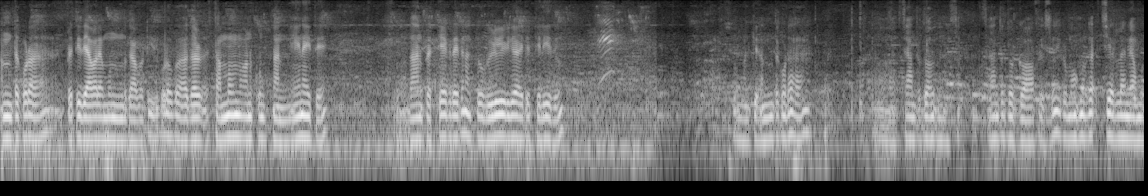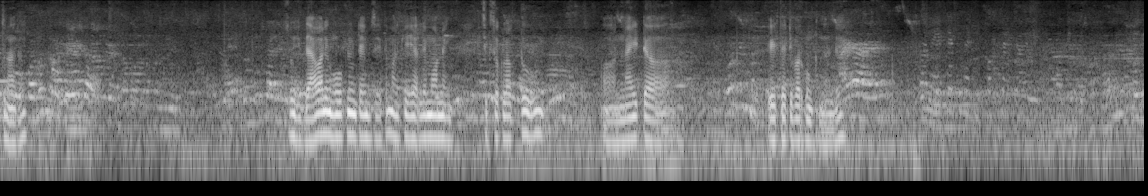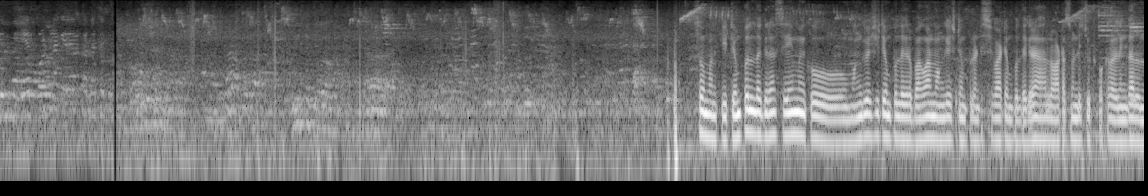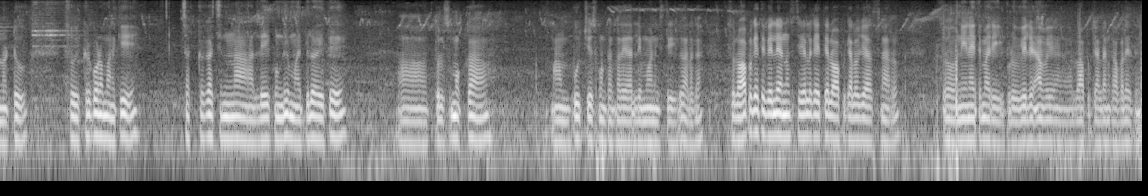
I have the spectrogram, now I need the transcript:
అంతా కూడా ప్రతి దేవాలయం ఉంది కాబట్టి ఇది కూడా ఒక గరు- స్తంభం అనుకుంటున్నాను నేనైతే. సో దాని ప్రత్యేకత అయితే నాకు విడివిడిగా అయితే తెలియదు సో మనకి ఇదంతా కూడా శాంతదుర్గ శాంతదుర్గ ఆఫీసు. ఇక్కడ మామూలుగా చీరలు అన్నీ అమ్ముతున్నారు. సో ఈ దేవాలయం ఓపెనింగ్ టైమ్స్ అయితే మనకి early morning six o'clock to night eight thirty వరకు ఉంటుందండి. సో మనకి టెంపుల్ దగ్గర సేమ్ మీకు మంగేషి టెంపుల్ దగ్గర భగవాన్ మంగేష్ టెంపుల్ అంటే శివ టెంపుల్ దగ్గర లోటస్ ఉండి చుట్టుపక్కల లింగాలు ఉన్నట్టు. సో ఇక్కడ కూడా మనకి చక్కగా చిన్న లేక్ ఉండి మధ్యలో అయితే తులసి మొక్క మనం పూజ చేసుకుంటాం కదా ఎర్లీ మార్నింగ్ స్త్రీలు అలాగా. సో లోపలికైతే వెళ్ళాను స్త్రీలకైతే అయితే లోపలికి అలౌ చేస్తున్నారు. సో నేనైతే మరి ఇప్పుడు వెళ్ళి లోపలికి వెళ్ళడానికి అవ్వలేదు.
